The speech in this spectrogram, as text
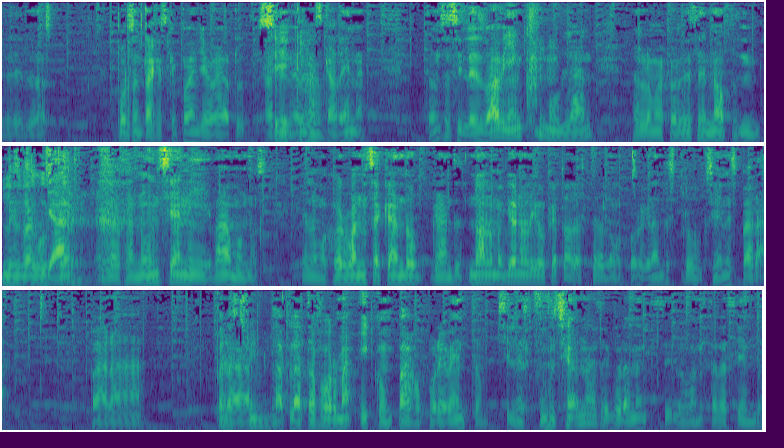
de los porcentajes que puedan llevar a Sí, tener claro. las cadenas. Entonces, si les va bien con Mulan, a lo mejor dicen, no, pues Les va a gustar. ya, las anuncian y vámonos. Y a lo mejor van sacando grandes, no, a lo, yo no digo que todas, pero a lo mejor grandes producciones para, para, Para la plataforma y con pago por evento. Si les funciona, seguramente sí lo van a estar haciendo.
